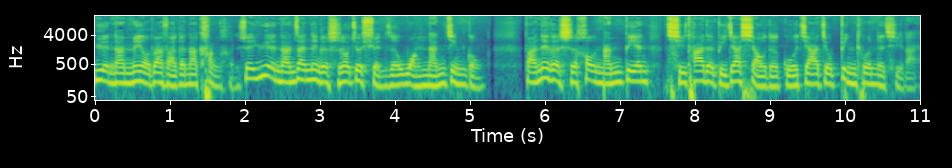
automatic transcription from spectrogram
越南没有办法跟他抗衡，所以越南在那个时候就选择往南进攻，把那个时候南边其他的比较小的国家就并吞了起来。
